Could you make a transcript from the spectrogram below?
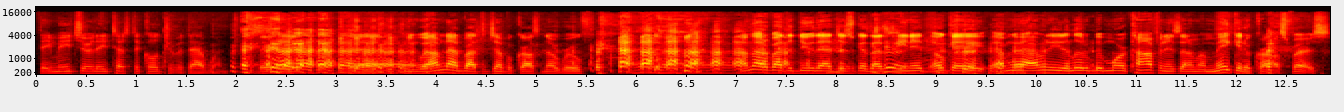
They made sure they touched the culture with that one. They did. yeah. Well, I'm not about to jump across no roof. I'm not about to do that just because I've seen it. Okay, I'm gonna, I'm gonna need a little bit more confidence, and I'm gonna make it across first.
